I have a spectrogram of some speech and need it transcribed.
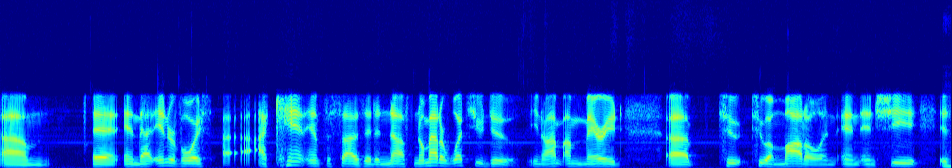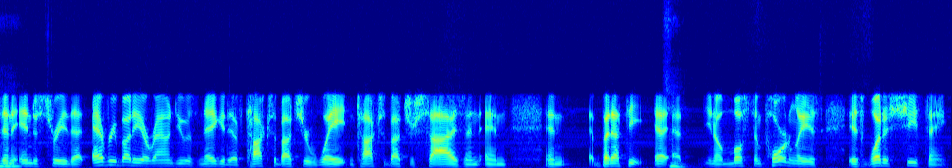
Um, and, and that inner voice, I, I can't emphasize it enough. No matter what you do, you know, I'm, I'm married uh, to to a model, and and and she is in an mm-hmm. industry that everybody around you is negative, talks about your weight and talks about your size, and and and but at the at, at you know most importantly is is what does she think?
